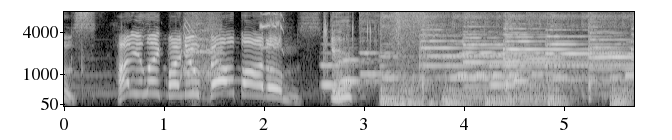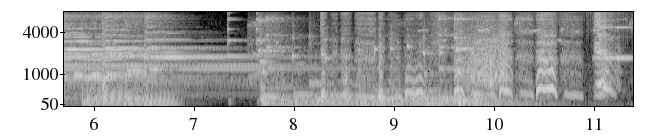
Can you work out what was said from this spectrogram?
How do you like my new bell bottoms?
